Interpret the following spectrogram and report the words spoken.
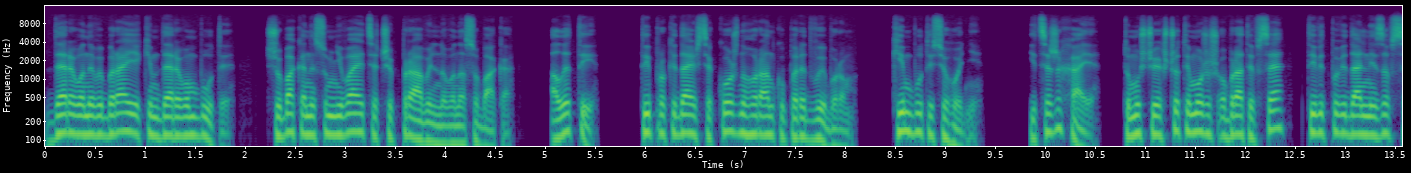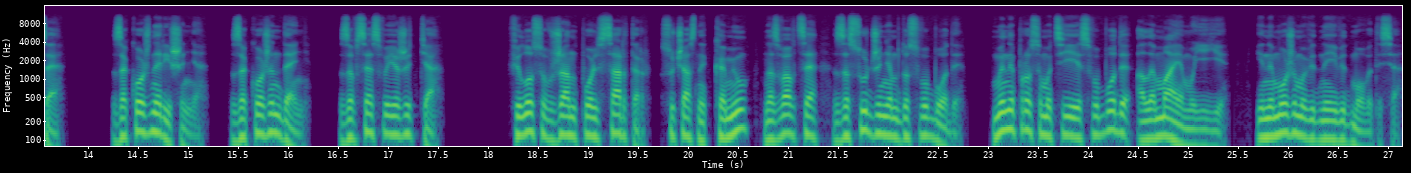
Дерево не вибирає, яким деревом бути. Собака не сумнівається, чи правильно вона собака. Але ти. Ти прокидаєшся кожного ранку перед вибором. Ким бути сьогодні? І це жахає. Тому що якщо ти можеш обрати все, ти відповідальний за все. За кожне рішення, за кожен день, за все своє життя. Філософ Жан-Поль Сартер, сучасник Камю, назвав це засудженням до свободи. Ми не просимо цієї свободи, але маємо її, і не можемо від неї відмовитися.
